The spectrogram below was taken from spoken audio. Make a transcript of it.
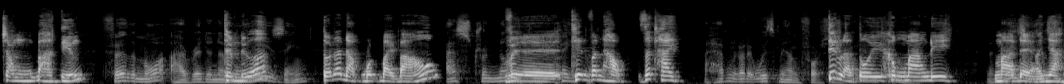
trong ba tiếng. Thêm nữa, tôi đã đọc một bài báo về thiên văn học rất hay. Tiếc là tôi không mang đi, mà để ở nhà.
